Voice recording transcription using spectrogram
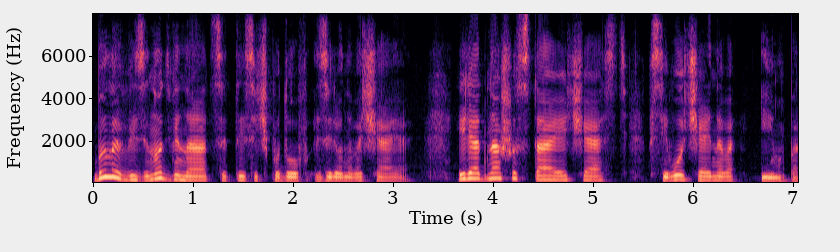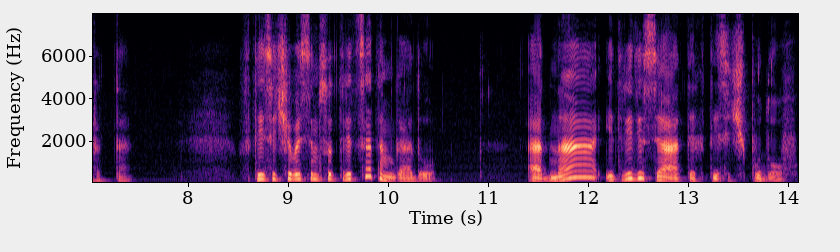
было ввезено 12 тысяч пудов зеленого чая, или одна шестая часть всего чайного импорта. В 1830 году 1,3 тысяч пудов,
